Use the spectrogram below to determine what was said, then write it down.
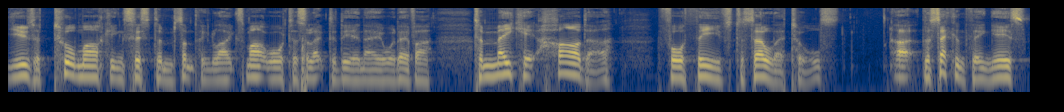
Use a tool marking system, something like Smart Water, SelectaDNA, or whatever, to make it harder for thieves to sell their tools. Uh, the second thing is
